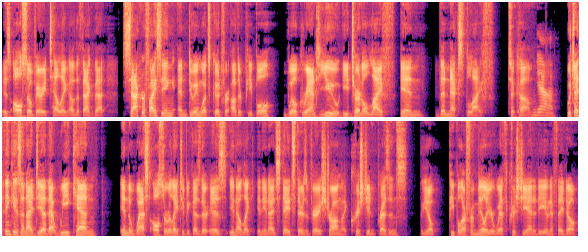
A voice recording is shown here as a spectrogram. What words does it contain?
is also very telling of the fact that sacrificing and doing what's good for other people will grant you eternal life in the next life to come. Yeah. Which I think is an idea that we can in the West also relate to because there is, you know, like in the United States, there's a very strong like Christian presence. You know, people are familiar with Christianity, even if they don't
